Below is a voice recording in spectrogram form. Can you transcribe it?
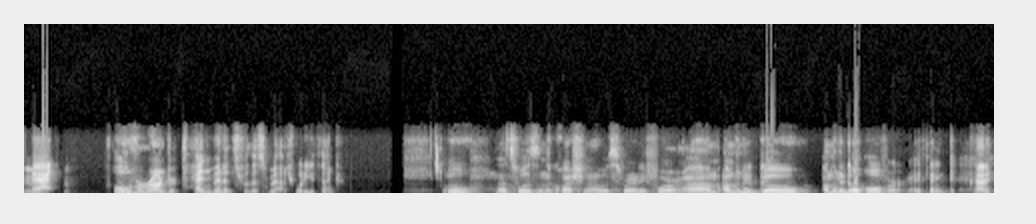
Matt, over under 10 minutes for this match. What do you think? Ooh, that wasn't the question I was ready for. Um, I'm gonna go. I'm gonna go over. I think. Okay.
